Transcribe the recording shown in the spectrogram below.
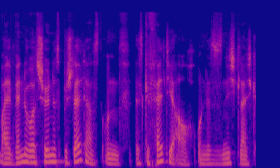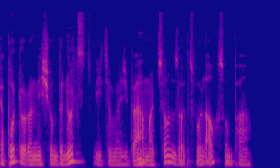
Weil wenn du was Schönes bestellt hast und es gefällt dir auch und es ist nicht gleich kaputt oder nicht schon benutzt, wie zum Beispiel bei Mhm. Amazon, soll's wohl auch so 'n paar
